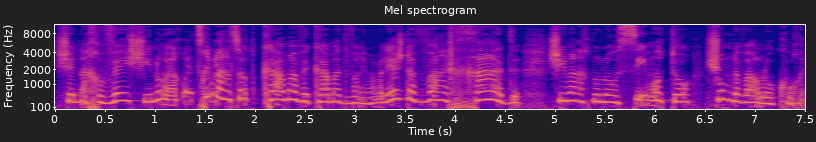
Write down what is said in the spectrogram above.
שנחווה שינוי, אנחנו צריכים לעשות כמה וכמה דברים. אבל יש דבר אחד שאם אנחנו לא עושים אותו, שום דבר לא קורה.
